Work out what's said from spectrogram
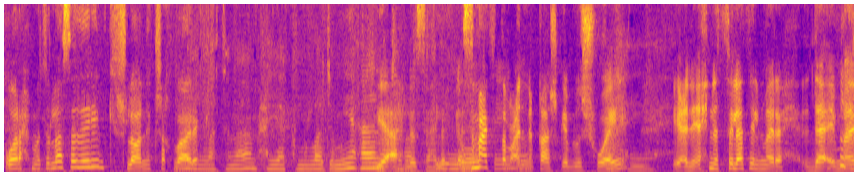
ورحمة الله. أستاذة ريم شلونك؟ شو أخبارك؟ والله تمام. حياكم الله جميعا. يا أهلا وسهلا. فيك سمعت طبعا النقاش قبل شوي. صحيح. يعني إحنا الثلاثي المرح دائما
